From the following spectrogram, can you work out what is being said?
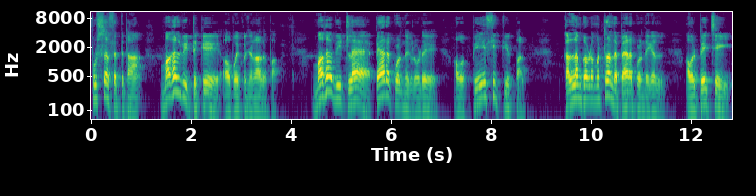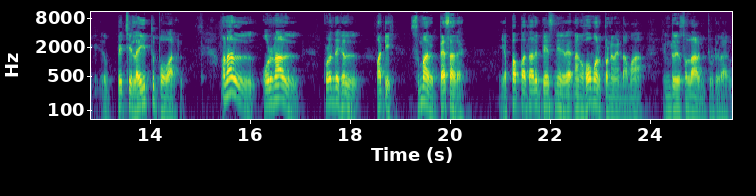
புருஷன் செத்துட்டான். மகள் வீட்டுக்கு அவள் போய் கொஞ்ச நாள் இருப்பாள் மக வீட்டில் பேர குழந்தைகளோடு அவள் பேசி தீர்ப்பாள். கள்ளம் கவடமற்ற அந்த பேர குழந்தைகள் அவள் பேச்சை பேச்சை லயித்து போவார்கள். ஆனால் ஒரு நாள் குழந்தைகள் பாட்டி சுமார் பேசாத. எப்போ பார்த்தாலும் பேசினே நாங்கள் ஹோம்ஒர்க் பண்ண வேண்டாமா? என்று சொல்ல ஆரம்பித்து விடுகிறார்கள்.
